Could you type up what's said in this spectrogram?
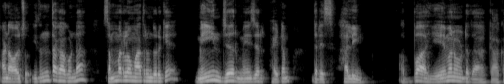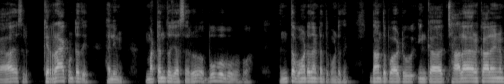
and also ఇదంతా కాకుండా సమ్మర్లో మాత్రం దొరికే మెయిన్ జర్ major item that is haleem. అబ్బా ఏమైనా ఉంటుందా? కాక అసలు కిర్రాక్ ఉంటుంది హలీం. మటన్తో చేస్తారు. బో బో బో బో ఎంత బాగుంటుంది అంటే అంత బాగుంటుంది. దాంతోపాటు ఇంకా చాలా రకాలైన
